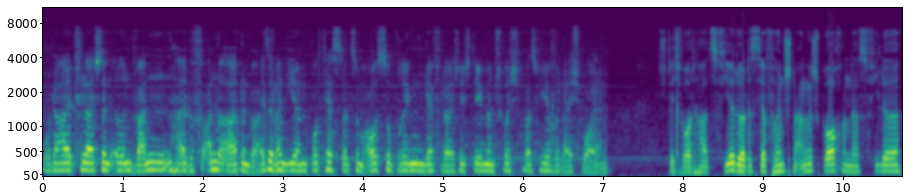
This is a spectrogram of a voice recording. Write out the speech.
oder halt vielleicht dann irgendwann halt auf andere Art und Weise dann ihren Protest dann zum Ausdruck bringen, der vielleicht nicht dem entspricht, was wir vielleicht wollen. Stichwort Hartz IV, du hattest ja vorhin schon angesprochen, dass viele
